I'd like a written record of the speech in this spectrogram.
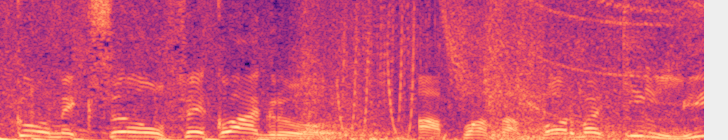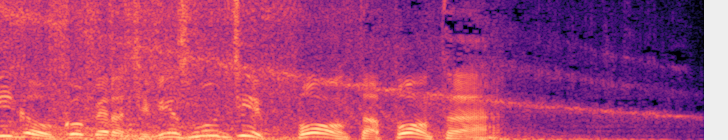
Conexão Fecoagro, a plataforma que liga o cooperativismo de ponta a ponta.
